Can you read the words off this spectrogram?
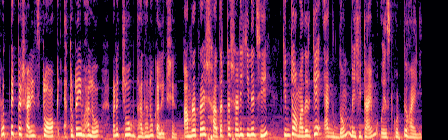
প্রত্যেকটা শাড়ির স্টক এতটাই ভালো মানে চোখ ধাঁধানো কালেকশন আমরা প্রায় সাত আটটা শাড়ি কিনেছি, কিন্তু আমাদেরকে একদম বেশি টাইম ওয়েস্ট করতে হয়নি।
